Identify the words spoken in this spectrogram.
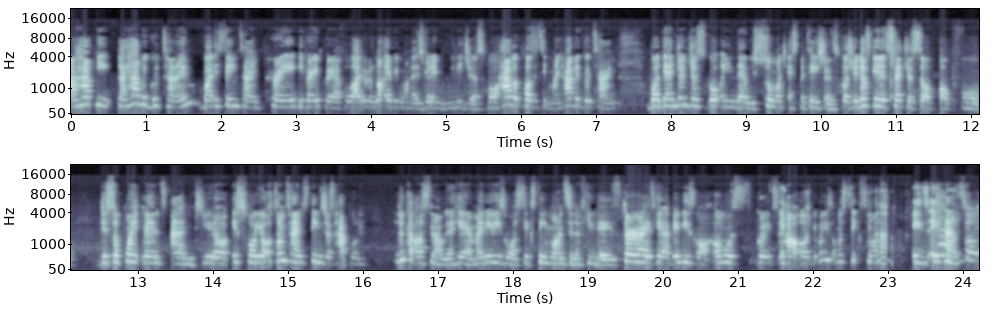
a happy, like have a good time, but at the same time, pray, be very prayerful. I don't know, not everyone is really religious, but have a positive mind, have a good time. But then don't just go in there with so much expectations because you're just going to set yourself up for disappointment. And, you know, it's for your, sometimes things just happen. Look at us now, we're here. My baby's what, 16 months in a few days. Tori is here. Baby's got almost going to how old? Baby's almost six months. Yeah, eight, yeah, months. so,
